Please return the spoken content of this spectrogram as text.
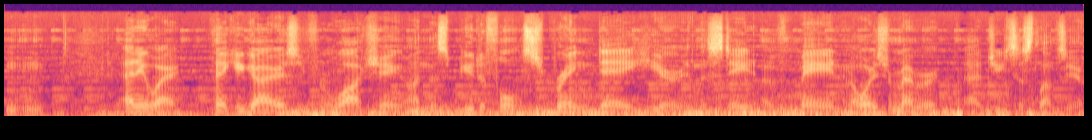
Mm-mm. Anyway, thank you guys for watching on this beautiful spring day here in the state of Maine. And always remember that Jesus loves you.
